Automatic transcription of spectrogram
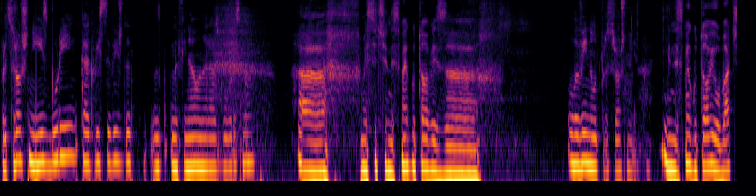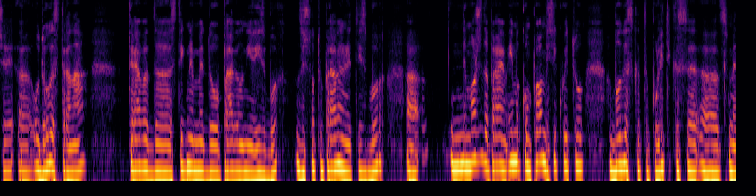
предсрочни избори, как ви се виждат на финала на разговора с мен? А, мисля, че не сме готови за лавина от пресрочни избори. Не сме готови, обаче от друга страна трябва да стигнем до правилния избор, защото правилният избор не може да правим. Има компромиси, които българската политика са, сме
